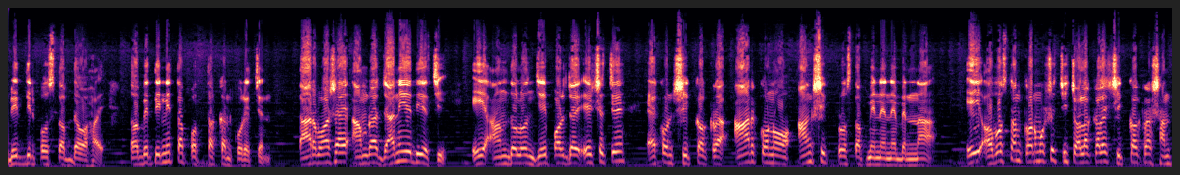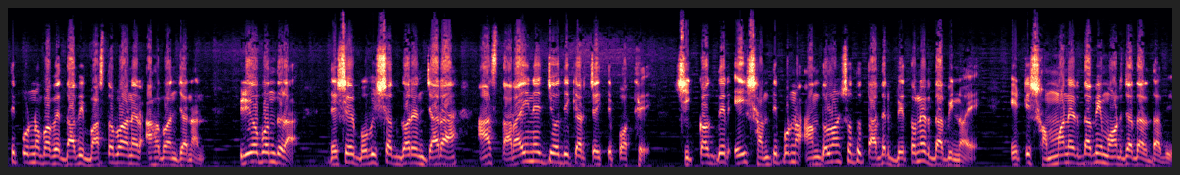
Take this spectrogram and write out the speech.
বৃদ্ধির প্রস্তাব দেওয়া হয়। তবে তিনি তা প্রত্যাখ্যান করেছেন। তার ভাষায় আমরা জানিয়ে দিয়েছি এই আন্দোলন যে পর্যায়ে এসেছে, এখন শিক্ষকরা আর কোনো আংশিক প্রস্তাব মেনে নেবেন না। এই অবস্থান কর্মসূচি চলাকালে শিক্ষকরা শান্তিপূর্ণভাবে দাবি বাস্তবায়নের আহ্বান জানান। প্রিয় বন্ধুরা, দেশের ভবিষ্যৎ গড়েন যারা, আজ তারাই ন্যায্য অধিকার চাইতে পথে। শিক্ষকদের এই শান্তিপূর্ণ আন্দোলন শুধু তাদের বেতনের দাবি নয়, এটি সম্মানের দাবি, মর্যাদার দাবি।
